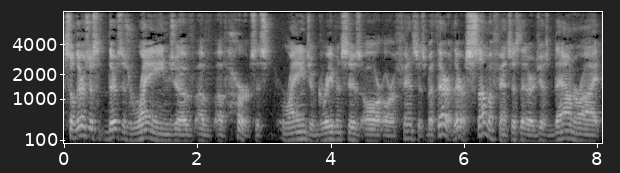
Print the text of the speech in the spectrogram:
So there's this there's this range of, of, of hurts, this range of grievances or, or offenses. But there there are some offenses that are just downright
